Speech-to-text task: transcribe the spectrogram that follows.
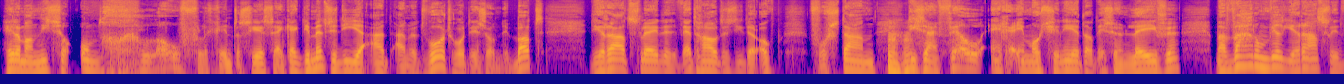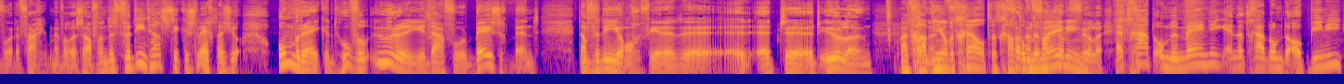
helemaal niet zo ongelooflijk geïnteresseerd zijn. Kijk, die mensen die je aan, aan het woord hoort in zo'n debat... die raadsleden, de wethouders die daar ook voor staan... die zijn fel en geëmotioneerd, dat is hun leven. Maar waarom wil je raadslid worden, vraag ik me wel eens af. Want het verdient hartstikke slecht. Als je omrekent hoeveel uren je daarvoor bezig bent... dan verdien je ongeveer het, eh, het, het, eh, het uurloon. Maar het gaat niet om het geld, het gaat om de mening. Het gaat om de mening en het gaat om de opinie.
